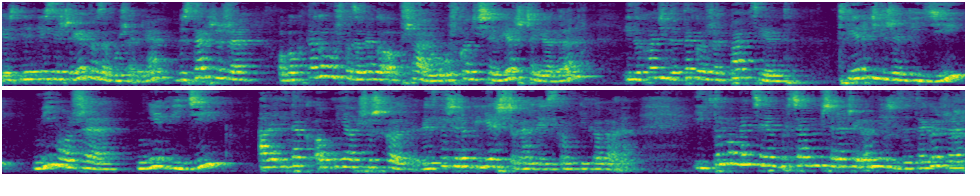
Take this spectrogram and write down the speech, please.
jest, jest jeszcze jedno zaburzenie. Wystarczy, że obok tego uszkodzonego obszaru uszkodzi się jeszcze jeden i dochodzi do tego, że pacjent twierdzi, że widzi, mimo że nie widzi, ale i tak obmija przeszkody, więc to się robi jeszcze bardziej skomplikowane. I w tym momencie jakby chciałabym się raczej odnieść do tego, że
